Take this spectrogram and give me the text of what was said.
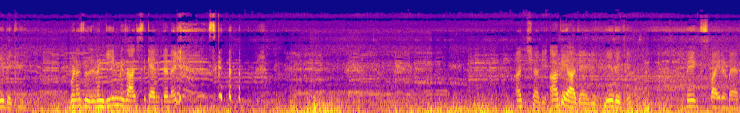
ये देखिए। बड़ा रंगीन मिजाज से कैलेटन है ये। अच्छा जी, आगे आ जाएँगी। ये देखिए। बिग स्पाइडर मैन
